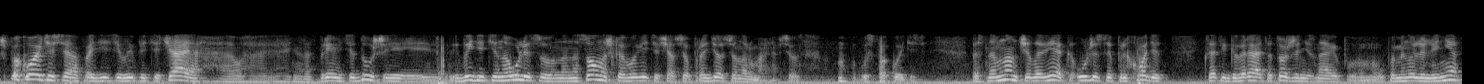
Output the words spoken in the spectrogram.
успокойтесь, а пойдите выпейте чая, э, примите душ и выйдите на улицу, на, на солнышко, вы увидите, сейчас все пройдет, все нормально, все, успокойтесь. В основном человек, ужасы приходят, кстати говоря, это тоже, не знаю, упомянули или нет,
